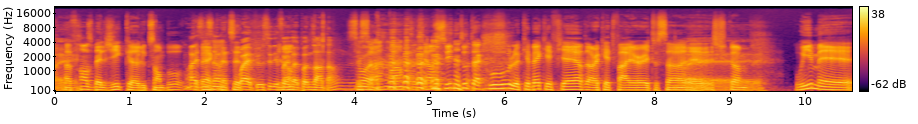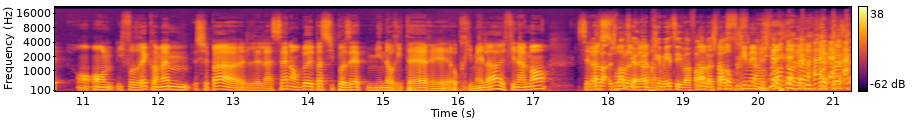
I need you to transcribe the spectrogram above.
Mm. Ouais. euh, France, Belgique, euh, Luxembourg, Ouais, Québec, it. Ouais, puis aussi, des You fois, ils know? veulent pas nous entendre. C'est Ouais, ça. Et ensuite, tout à coup, le Québec est fier de Arcade Fire et tout ça. Et je suis comme, oui, mais on, on- il faudrait quand même, je sais pas, la scène anglo n'est pas supposée être minoritaire et opprimée là. Et finalement, c'est là je, pense- le bien. opprimé, tu vas mais je pense opprimé, que- mais je pense dans le microcosme.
